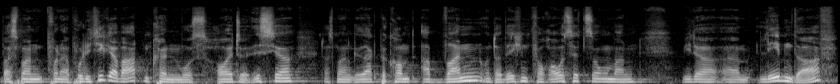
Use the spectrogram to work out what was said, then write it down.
was man von der Politik erwarten können muss heute, ist ja, dass man gesagt bekommt, ab wann, unter welchen Voraussetzungen man wieder ähm, leben darf.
